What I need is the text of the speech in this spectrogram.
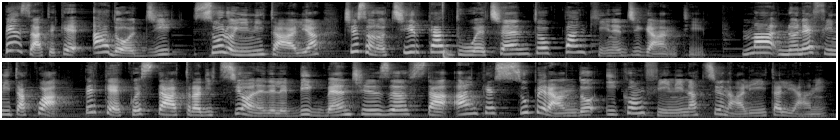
Pensate che ad oggi solo in Italia ci sono circa 200 panchine giganti. Ma non è finita qua, perché questa tradizione delle big benches sta anche superando i confini nazionali italiani.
